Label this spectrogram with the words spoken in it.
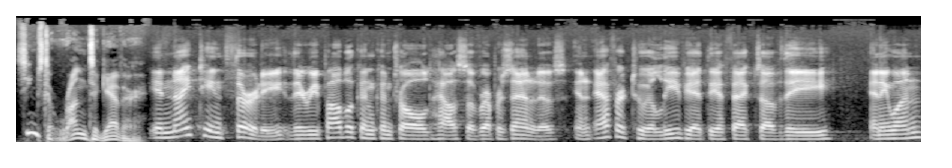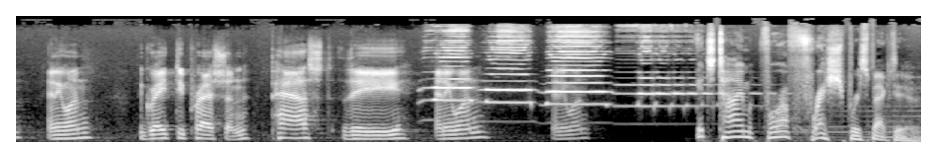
seems to run together. In 1930, the Republican controlled House of Representatives, in an effort to alleviate the effects of the. Anyone? Anyone? The Great Depression, passed the. Anyone? Anyone? It's time for a fresh perspective.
